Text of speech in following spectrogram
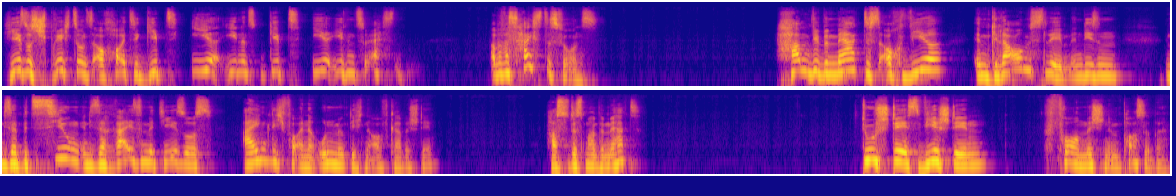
Jesus spricht zu uns auch heute, gibt ihr ihnen, gibt ihr ihnen zu essen. Aber was heißt das für uns? Haben wir bemerkt, dass auch wir im Glaubensleben, in diesem, in dieser Beziehung, in dieser Reise mit Jesus eigentlich vor einer unmöglichen Aufgabe stehen? Hast du das mal bemerkt? Du stehst, wir stehen vor Mission Impossible.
